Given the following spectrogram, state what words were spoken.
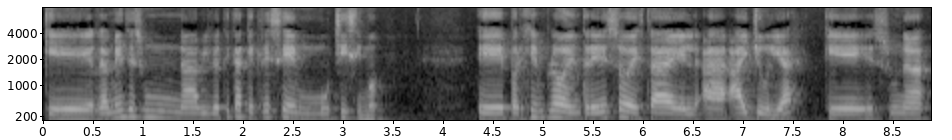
que realmente es una biblioteca que crece muchísimo. Eh, por ejemplo, entre eso está el iJulia, que es, una,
